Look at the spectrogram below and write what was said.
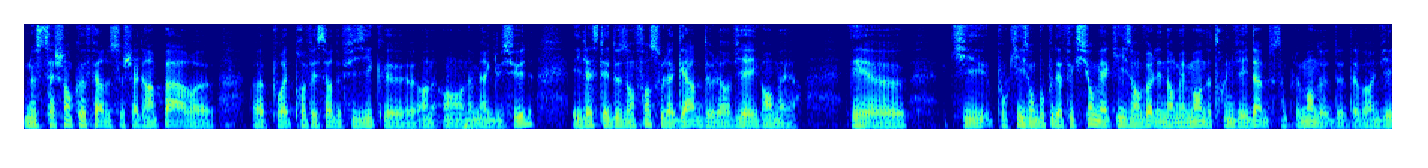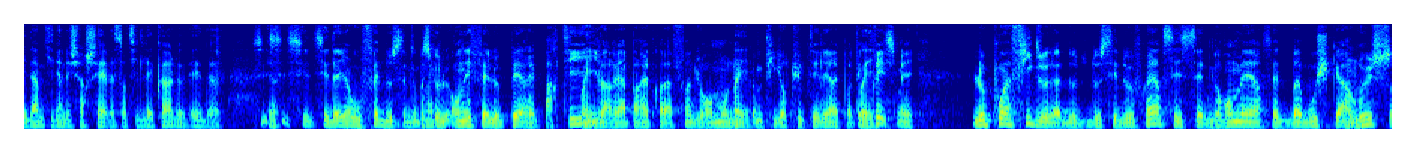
ne sachant que faire de ce chagrin, part pour être professeur de physique en, Amérique du Sud. Et il laisse les deux enfants sous la garde de leur vieille grand-mère. Et pour qui ils ont beaucoup d'affection, mais à qui ils en veulent énormément d'être une vieille dame, tout simplement, d'avoir une vieille dame qui vient les chercher à la sortie de l'école. C'est d'ailleurs, vous faites de cette... Parce qu'en en effet, le père est parti, il va réapparaître à la fin du roman comme figure tutélaire et protectrice, mais le point fixe de, ces deux frères, c'est cette grand-mère, cette babouchka mm. russe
